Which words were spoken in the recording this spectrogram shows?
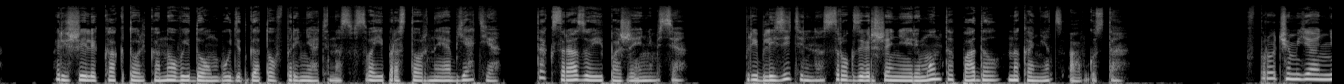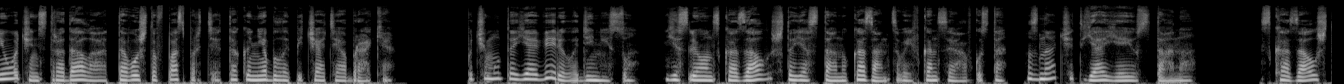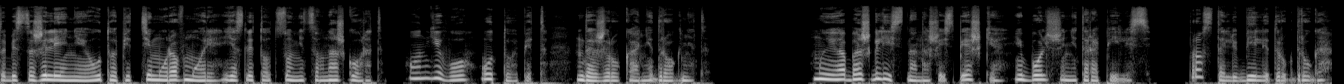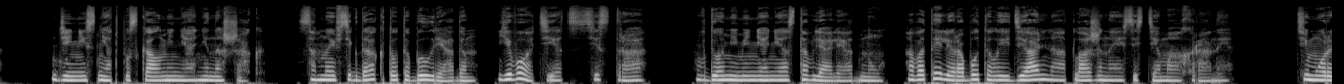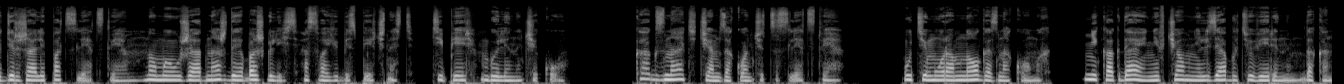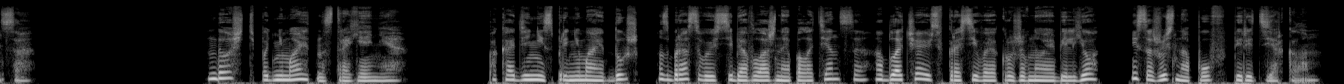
Решили, как только новый дом будет готов принять нас в свои просторные объятия, так сразу и поженимся. Приблизительно срок завершения ремонта падал на конец августа. Впрочем, я не очень страдала от того, что в паспорте так и не было печати о браке. Почему-то я верила Денису. Если он сказал, что я стану Казанцевой в конце августа, значит, я ею стану. Сказал, что без сожаления утопит Тимура в море, если тот сунется в наш город. Он его утопит, даже рука не дрогнет. Мы обожглись на нашей спешке и больше не торопились. Просто любили друг друга. Денис не отпускал меня ни на шаг. Со мной всегда кто-то был рядом. Его отец, сестра. В доме меня не оставляли одну, а в отеле работала идеально отлаженная система охраны. Тимура держали под следствием, но мы уже однажды обожглись о свою беспечность. Теперь были на чеку. Как знать, чем закончится следствие? У Тимура много знакомых. Никогда и ни в чем нельзя быть уверенным до конца. Дождь поднимает настроение. Пока Денис принимает душ, сбрасываю с себя влажное полотенце, облачаюсь в красивое кружевное белье и сажусь на пуф перед зеркалом.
